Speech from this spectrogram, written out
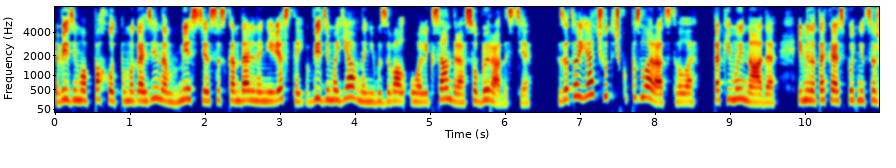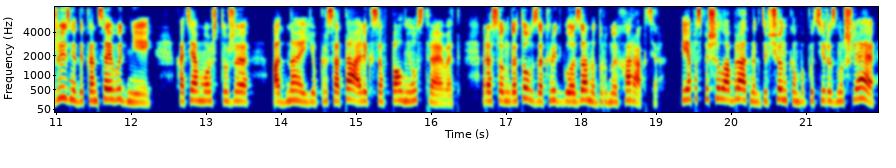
Видимо, поход по магазинам вместе со скандальной невестой, видимо, явно не вызывал у Александра особой радости. Зато я чуточку позлорадствовала. Так ему и надо. Именно такая спутница жизни до конца его дней. Хотя, может, уже одна ее красота Алекса вполне устраивает, раз он готов закрыть глаза на дурной характер. Я поспешила обратно к девчонкам по пути, размышляя,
